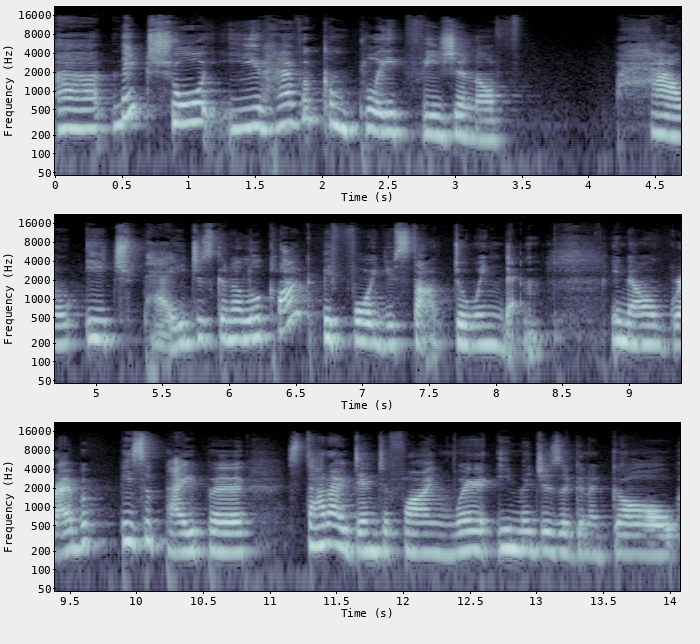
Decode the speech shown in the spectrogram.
uh, make sure you have a complete vision of how each page is going to look like before you start doing them you know, grab a piece of paper, start identifying where images are going to go.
